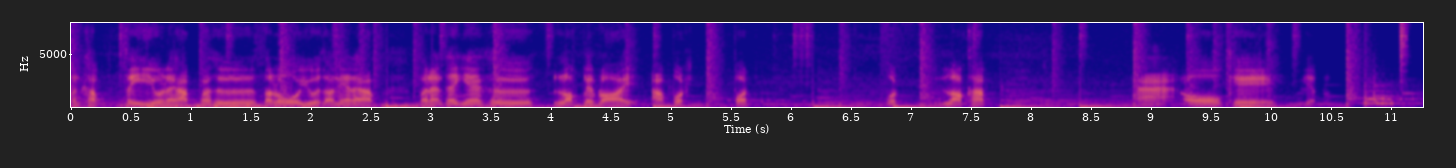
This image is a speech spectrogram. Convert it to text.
มันขับ4อยู่นะครับ ก็คือสโลอยู่ตอนนี้นะครับเพราะนั้นถ้าอย่างเงี้ยคือล็อกเรียบร้อยเอาปลดปลดปลดล็อกครับ อ่าโอเค เรียบร้อย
